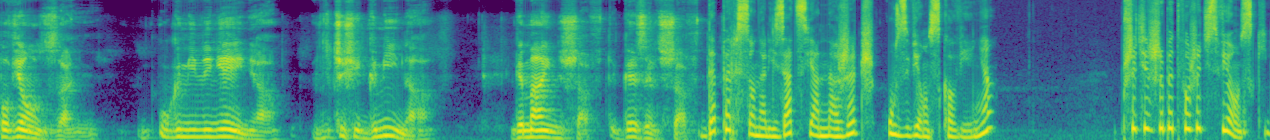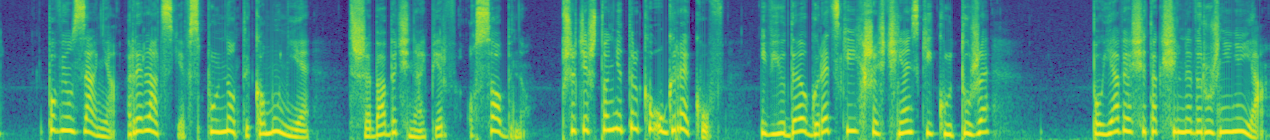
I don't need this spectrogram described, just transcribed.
powiązań, ugminnienia. Liczy się gmina, Gemeinschaft, Gesellschaft. Depersonalizacja na rzecz uzwiązkowienia? Przecież, żeby tworzyć związki, powiązania, relacje, wspólnoty, komunie, trzeba być najpierw osobno. Przecież to nie tylko u Greków i w judeo-greckiej chrześcijańskiej kulturze pojawia się tak silne wyróżnienie ja.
